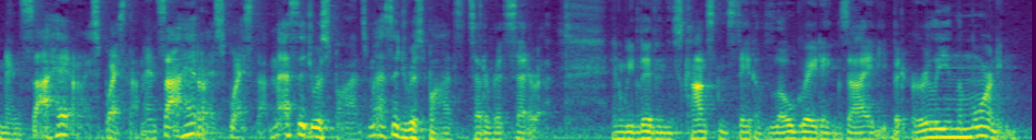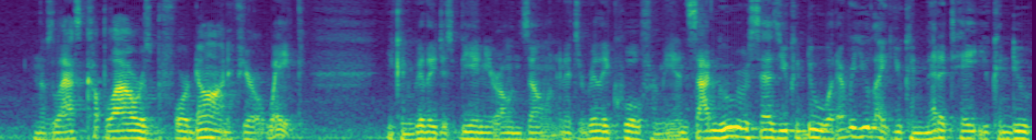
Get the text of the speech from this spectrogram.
mensaje, respuesta, mensaje, respuesta, message response, message response, etc., etc. And we live in this constant state of low grade anxiety. But early in the morning, in those last couple hours before dawn, if you're awake, you can really just be in your own zone and it's really cool for me. And sadhguru says you can do whatever you like. You can meditate. You can do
